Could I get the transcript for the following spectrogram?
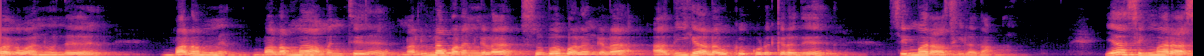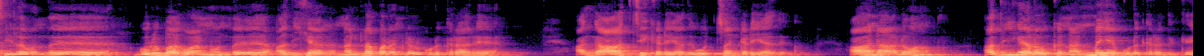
பகவான் வந்து பலம் பலமாக அமைஞ்சு நல்ல பலன்களை சுப பலன்களை அதிக அளவுக்கு கொடுக்கறது சிம்ம ராசியில் தான். ஏன் சிம்ம ராசியில் வந்து குரு பகவான் வந்து அதிக நல்ல பலன்கள் கொடுக்குறாரு? அங்கே ஆட்சி கிடையாது உச்சம் கிடையாது. ஆனாலும் அதிக அளவுக்கு நன்மையை கொடுக்கறதுக்கு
